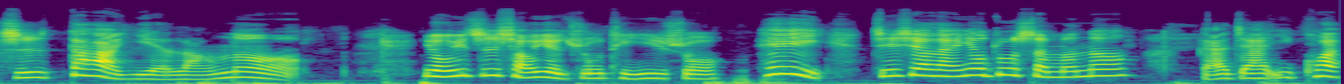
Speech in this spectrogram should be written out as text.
只大野狼呢。有一只小野猪提议说：“嘿，接下来要做什么呢？大家一块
